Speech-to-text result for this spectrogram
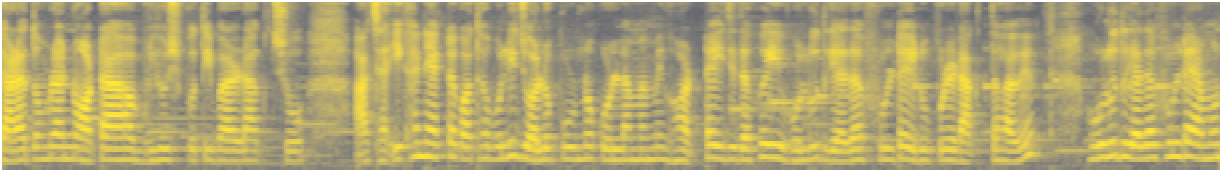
যারা তোমরা নটা বৃহস্পতিবার রাখছো আচ্ছা এখানে একটা কথা বলি, জলপূর্ণ করলাম আমি ঘরটা। এই যে দেখো, এই হলুদ গাঁদা ফুলটা এর উপরে রাখতে হবে। হলুদ গাঁদা ফুলটা এমন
